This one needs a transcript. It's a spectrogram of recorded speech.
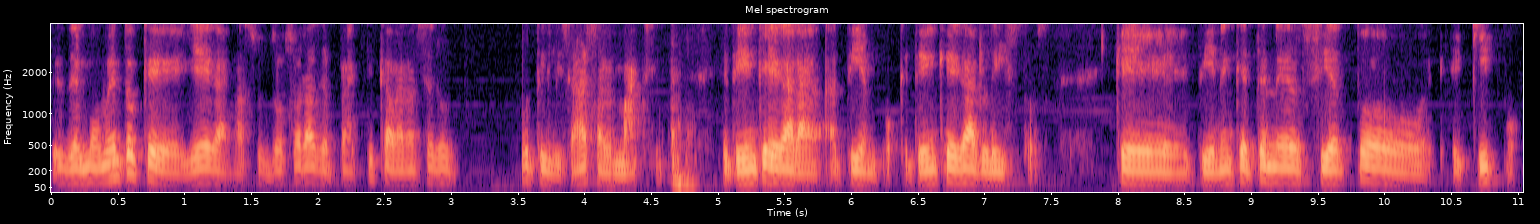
desde el momento que llegan a sus dos horas de práctica van a ser utilizadas al máximo, que tienen que llegar a tiempo, que tienen que llegar listos, que tienen que tener cierto equipo,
